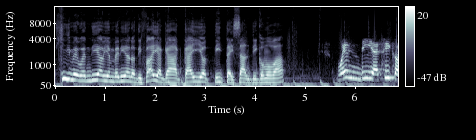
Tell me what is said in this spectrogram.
Jime, buen día, bienvenida a Notify. Acá Cayo, Tita y Santi, ¿cómo va? Buen día, chicos.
